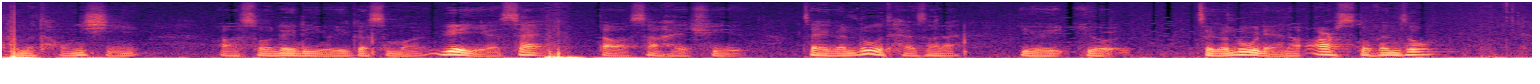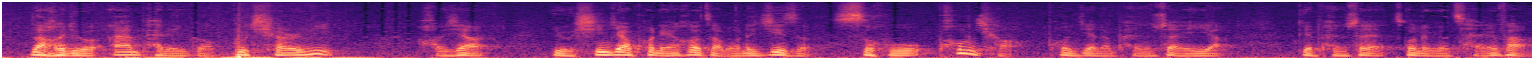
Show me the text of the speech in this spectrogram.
他们同行，啊，说那里有一个什么越野赛，到上海去，在一个露台上呢，有有这个露脸了二十多分钟，然后就安排了一个不期而遇，好像有新加坡联合早报的记者似乎碰巧碰见了彭帅一样，给彭帅做了个采访。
